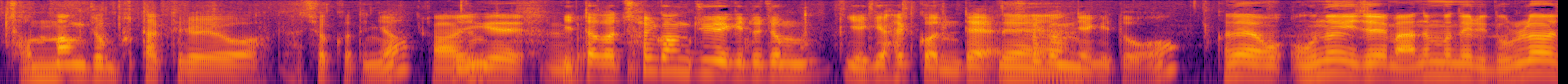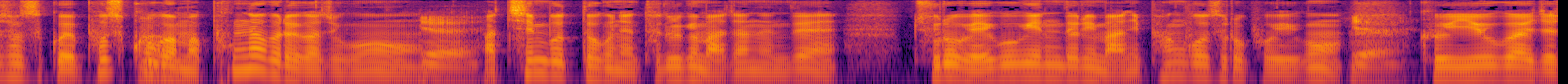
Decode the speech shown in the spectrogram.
전망 좀 부탁드려요 하셨거든요. 아 이게 이따가 철광주 얘기도 좀 얘기할 건데 네. 철강 얘기도. 근데 오늘 이제 많은 분들이 놀라셨을 거예요. 포스코가 어. 막 폭락을 해가지고 예. 아침부터 그냥 두들겨 맞았는데 주로 외국인들이 많이 판 것으로 보이고 예. 그 이유가 이제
